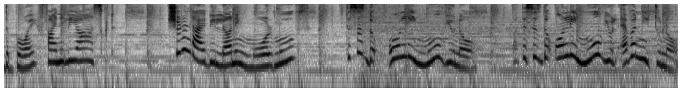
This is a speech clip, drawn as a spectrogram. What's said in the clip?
the boy finally asked, Shouldn't I be learning more moves? This is the only move you know, but this is the only move you'll ever need to know.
